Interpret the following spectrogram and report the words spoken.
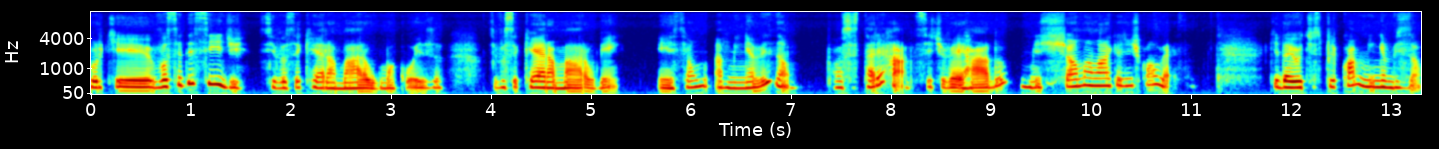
Porque você decide se você quer amar alguma coisa, se você quer amar alguém. Essa é um, a minha visão. Posso estar errado. Se tiver errado, me chama lá que a gente conversa. Que daí eu te explico a minha visão.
